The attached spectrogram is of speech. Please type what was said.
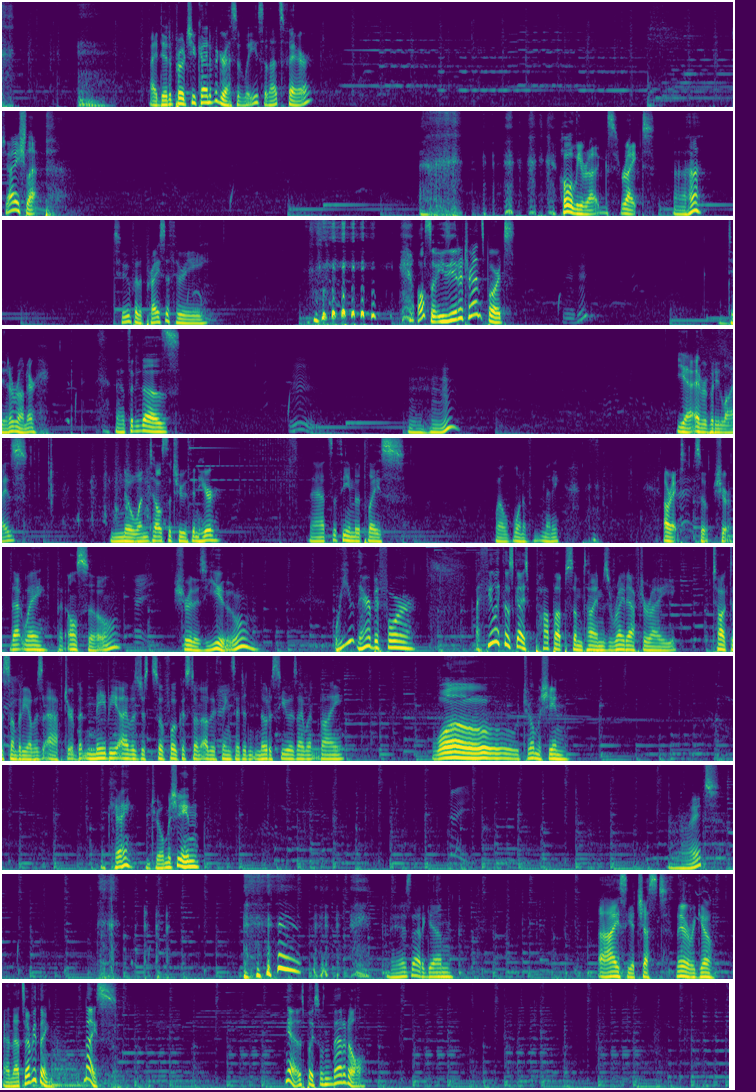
I did approach you kind of aggressively, so that's fair. Johnny Schlepp. Holy rugs, right. Uh-huh. Two for the price of three. also easier to transport. Mm-hmm. Did a runner. That's what he does. Mm. Mm-hmm. Yeah, everybody lies. No one tells the truth in here. That's the theme of the place. Well, one of many. Alright, so sure, that way, but also... Sure, there's you. Were you there before? I feel like those guys pop up sometimes right after I talk to somebody I was after, but maybe I was just so focused on other things I didn't notice you as I went by. Whoa, drill machine. Okay, drill machine. Alright. There's that again. Ah, I see a chest. There we go. And that's everything. Nice. Yeah, this place wasn't bad at all.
